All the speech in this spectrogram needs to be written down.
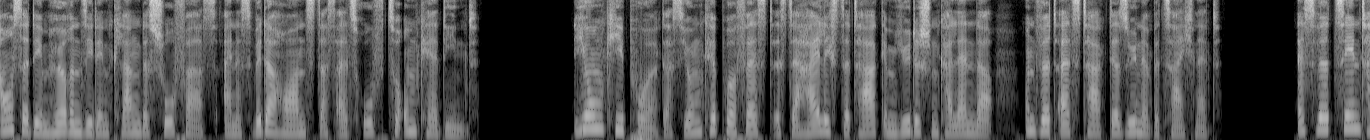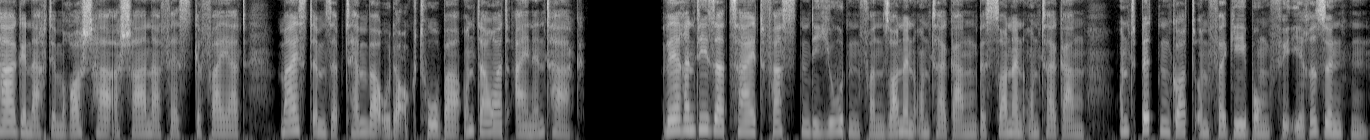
Außerdem hören sie den Klang des Schofars, eines Widderhorns, das als Ruf zur Umkehr dient. Yom Kippur, das Yom Kippur-Fest ist der heiligste Tag im jüdischen Kalender und wird als Tag der Sühne bezeichnet. Es wird zehn Tage nach dem Rosh Hashanah-Fest gefeiert, meist im September oder Oktober und dauert einen Tag. Während dieser Zeit fasten die Juden von Sonnenuntergang bis Sonnenuntergang und bitten Gott um Vergebung für ihre Sünden.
